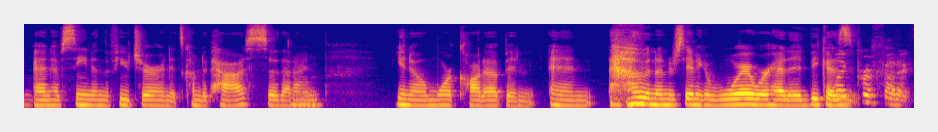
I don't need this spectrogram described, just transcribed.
Mhm. and have seen in the future and it's come to pass so that I'm you know more caught up and and have an understanding of where we're headed because Like prophetic.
